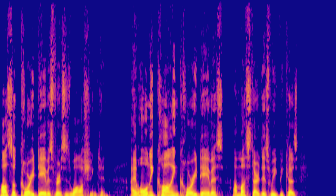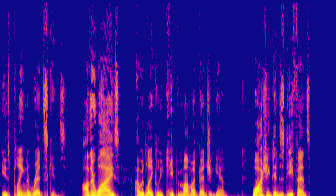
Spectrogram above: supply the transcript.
Also, Corey Davis versus Washington. I'm only calling Corey Davis a must start this week because he is playing the Redskins. Otherwise, I would likely keep him on my bench again. Washington's defense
